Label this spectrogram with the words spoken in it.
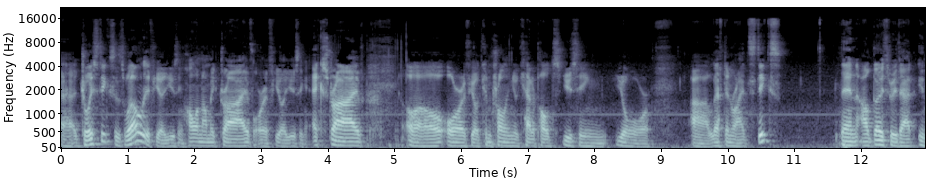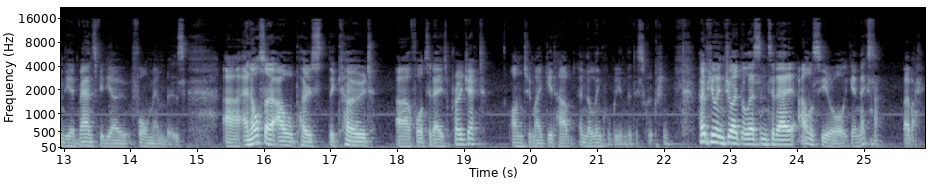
uh, joysticks as well, if you're using holonomic drive or if you're using X drive, or, or if you're controlling your catapults using your uh, left and right sticks, then I'll go through that in the advanced video for members. Uh, and also, I will post the code uh, for today's project onto my GitHub, and the link will be in the description. Hope you enjoyed the lesson today. I will see you all again next time. Bye bye.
